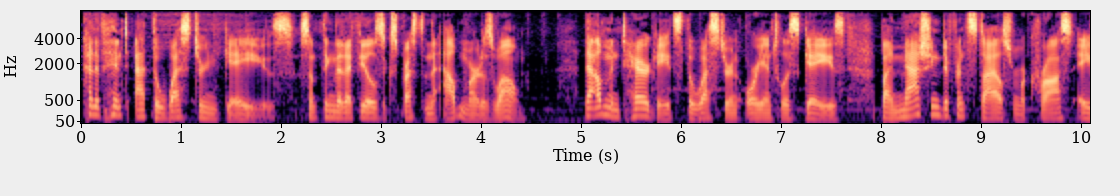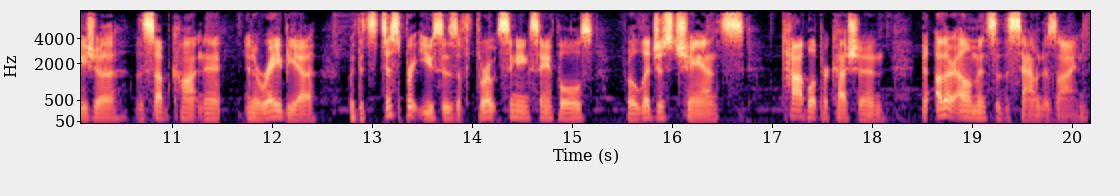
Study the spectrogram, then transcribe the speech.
kind of hint at the Western gaze, something that I feel is expressed in the album art as well. The album interrogates the Western Orientalist gaze by mashing different styles from across Asia, the subcontinent, and Arabia with its disparate uses of throat singing samples, religious chants, tabla percussion, and other elements of the sound design.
